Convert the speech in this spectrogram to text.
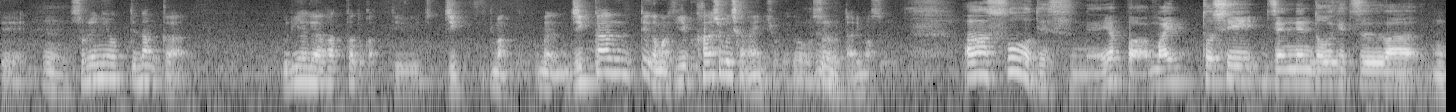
てうん。うんそれによってなんか売り上げ上がったとかっていうじ、まあまあ、実感っていうか、まあ、結局感触でしかないんでしょうけど、そういうのってあります？ああそうですね。やっぱ毎年前年同月はうん。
